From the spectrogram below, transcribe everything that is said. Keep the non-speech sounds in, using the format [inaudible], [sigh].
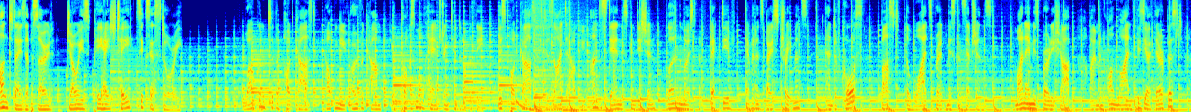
On today's episode, Joey's PHT success story. Welcome to the podcast helping you overcome your proximal hamstring tendinopathy. This podcast is designed to help you understand this condition, learn the most effective evidence based treatments, and of course, bust the widespread misconceptions. My name is Brodie Sharp. I'm an online physiotherapist,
